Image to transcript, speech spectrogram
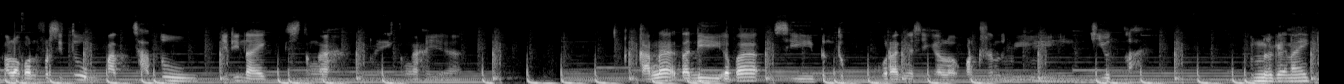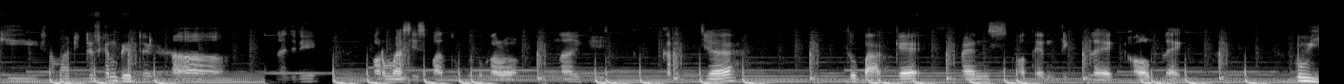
kalau Converse itu 41 jadi naik setengah naik setengah ya karena tadi apa si bentuk ukurannya sih kalau Converse kan lebih Hmm. cute lah Bener kayak Nike sama Adidas kan beda kan. Heeh. Nah jadi formasi sepatu itu kalau lagi kerja itu pakai Vans Authentic Black All Black. Wih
